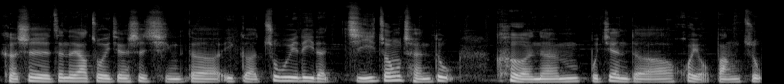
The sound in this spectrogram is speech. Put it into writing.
可是，真的要做一件事情的一个注意力的集中程度，可能不见得会有帮助。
